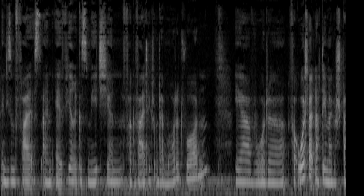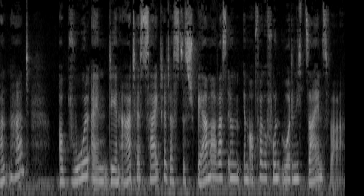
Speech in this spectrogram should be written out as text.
In diesem Fall ist ein elfjähriges Mädchen vergewaltigt und ermordet worden. Er wurde verurteilt, nachdem er gestanden hat, obwohl ein DNA-Test zeigte, dass das Sperma, was im, im Opfer gefunden wurde, nicht seins war.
